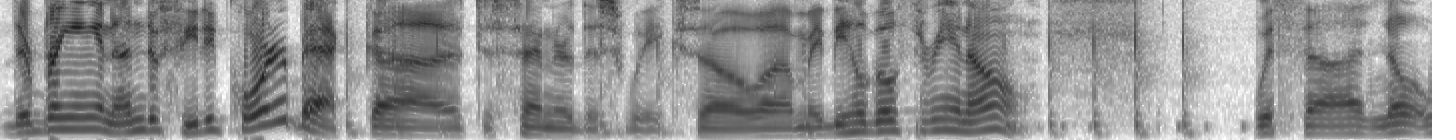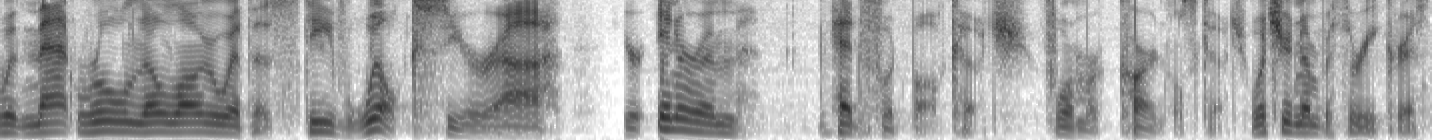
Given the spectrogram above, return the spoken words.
they're bringing an undefeated quarterback uh, to center this week, so uh, maybe he'll go three and oh. zero. With uh, no, with Matt Rhule no longer with us, Steve Wilks, your uh, your interim head football coach, former Cardinals coach. What's your number three, Chris?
